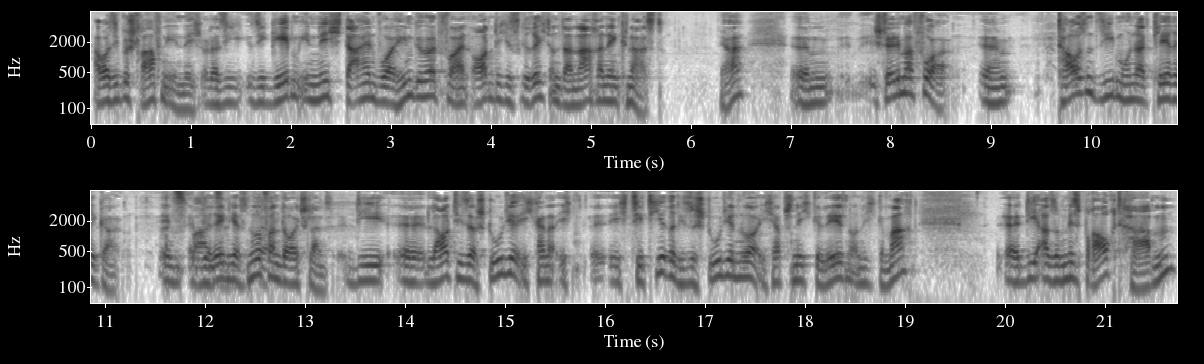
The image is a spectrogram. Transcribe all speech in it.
aber sie bestrafen ihn nicht oder sie, sie geben ihn nicht dahin, wo er hingehört, vor ein ordentliches Gericht und danach in den Knast. Ja, ähm, stell dir mal vor, ähm, 1700 Kleriker in, wir reden jetzt nur ja. von Deutschland, die äh, laut dieser Studie, ich kann, ich, ich zitiere diese Studie nur, ich habe es nicht gelesen und nicht gemacht, äh, die also missbraucht haben,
